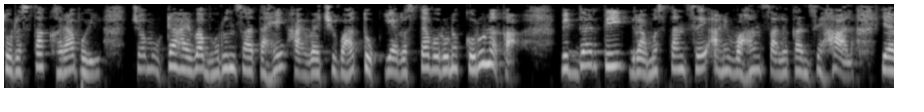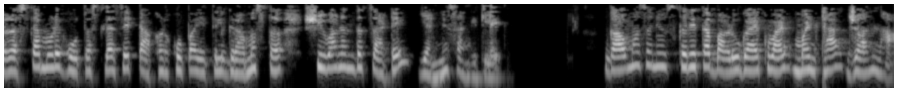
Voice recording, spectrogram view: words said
तो रस्ता खराब होईल. ज्या मोठ्या हायवा भरून जात आहे हायव्याची वाहतूक या रस्त्यावरून करू नका. विद्यार्थी ग्रामस्थांचे आणि वाहन चालकांचे हाल या रस्त्यामुळे होत असल्याचे टाकळकोपा येथील ग्रामस्थ शिव शिवानंद चाटे यांनी सांगितले. गावमाचा न्यूज करिता बाळू गायकवाड मंठा जालना.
